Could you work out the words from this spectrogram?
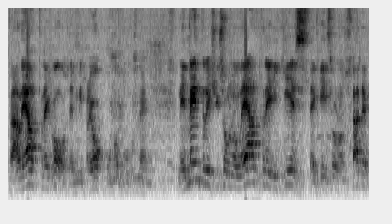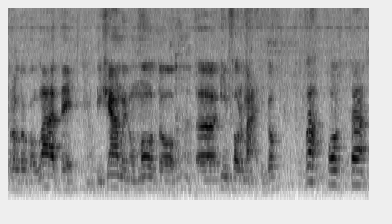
Tra le altre cose mi preoccupo pure nel mentre ci sono le altre richieste che sono state protocollate diciamo in un modo eh, informatico qua porta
